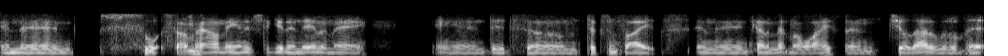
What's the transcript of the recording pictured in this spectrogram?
and then somehow managed to get into MMA and did some took some fights and then kind of met my wife and chilled out a little bit.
